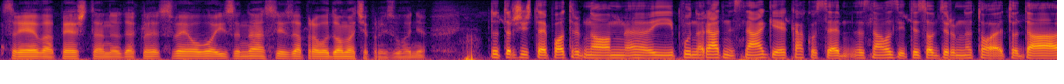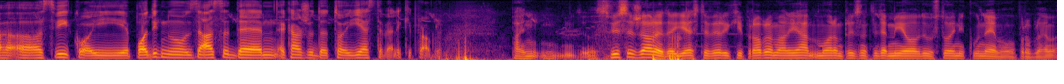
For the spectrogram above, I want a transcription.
creva, peštan, dakle sve ovo iza nas je zapravo dom domaća proizvodnja. Do tržišta je potrebno i puno radne snage. Kako se snalazite s obzirom na to eto, da svi koji podignu zasade kažu da to jeste veliki problem? Pa svi se žale da jeste veliki problem, ali ja moram priznati da mi ovde u Stojniku nemamo problema.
